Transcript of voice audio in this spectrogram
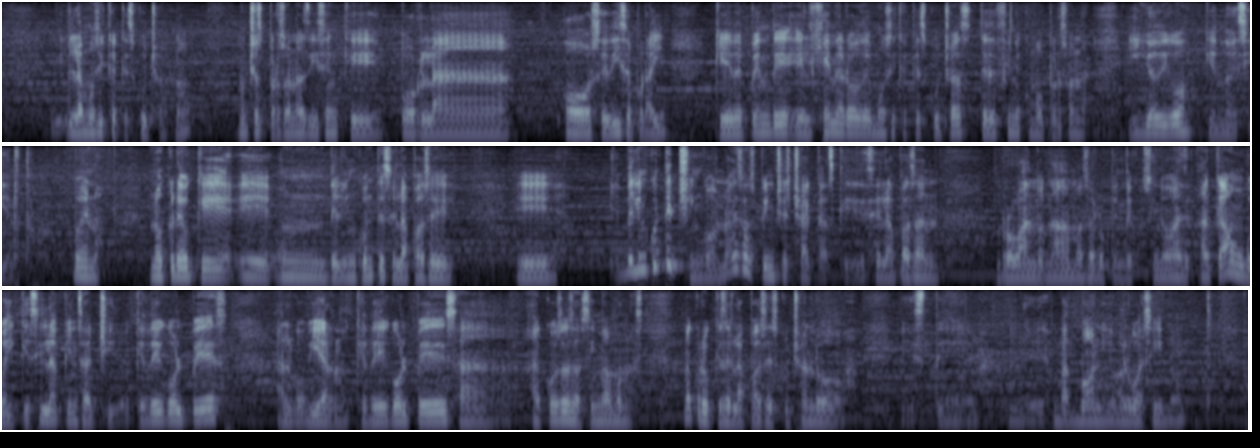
la música que escuchas, ¿no? Muchas personas dicen que por la... o se dice por ahí que depende el género de música que escuchas te define como persona. Y yo digo que no es cierto. Bueno, no creo que eh, un delincuente se la pase... Eh, delincuente chingón, ¿no? Esos pinches chacas que se la pasan robando nada más a lo pendejo, sino acá un güey que sí la piensa chido, que dé golpes al gobierno, que dé golpes a, a cosas así mamonas. No creo que se la pase escuchando este eh, Bad Bunny o algo así, ¿no?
